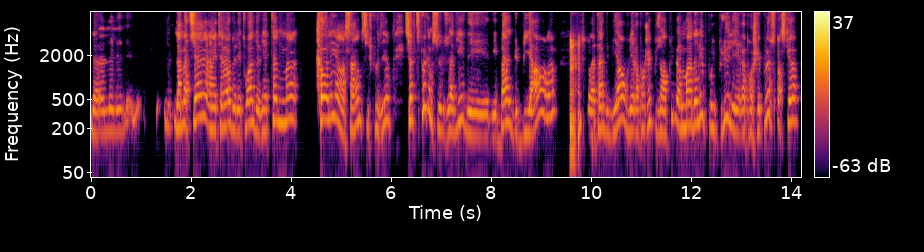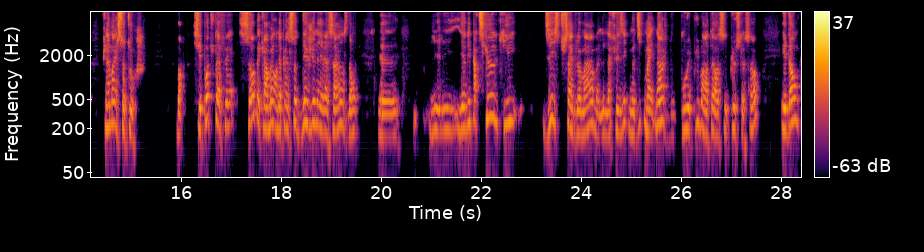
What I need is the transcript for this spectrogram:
la matière à l'intérieur de l'étoile devient tellement collée ensemble, si je peux dire. C'est un petit peu comme si vous aviez des, balles de billard là, mm-hmm. sur la table de billard, vous les rapprochez de plus en plus. À un moment donné, vous ne pouvez plus les rapprocher plus parce que finalement, elles se touchent. Bon, c'est pas tout à fait ça, mais quand même, on appelle ça dégénérescence. Donc, euh, il y a des particules qui disent tout simplement, ben, la physique me dit que maintenant, vous ne pouvez plus m'entasser plus que ça. Et donc,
